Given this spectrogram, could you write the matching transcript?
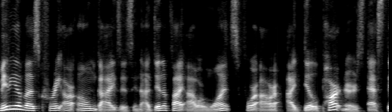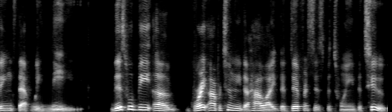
Many of us create our own guises and identify our wants for our ideal partners as things that we need. This will be a great opportunity to highlight the differences between the two.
